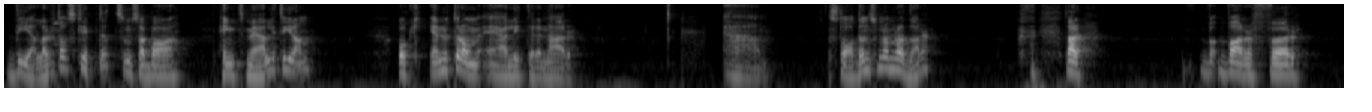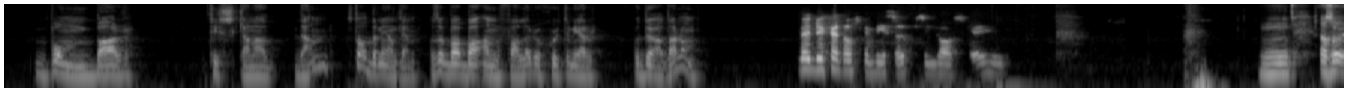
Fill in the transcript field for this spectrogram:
delar utav skriptet som så bara hängt med lite grann. Och en utav dem är lite den här eh, staden som de räddar. så här, va- varför bombar tyskarna den staden egentligen? Alltså bara, bara anfaller och skjuter ner och dödar dem. Det det är för att de ska visa upp sin gasgrej. Mm, alltså,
